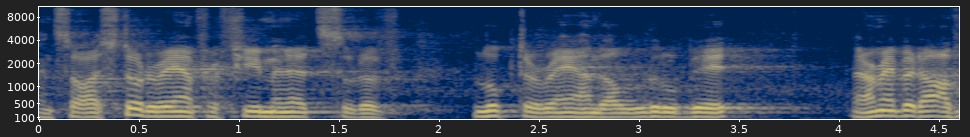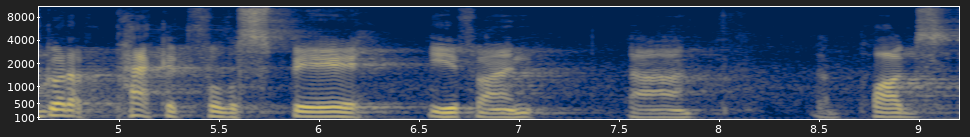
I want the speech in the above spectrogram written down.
and so I stood around for a few minutes, sort of looked around a little bit. And I remembered I've got a packet full of spare earphone uh, plugs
